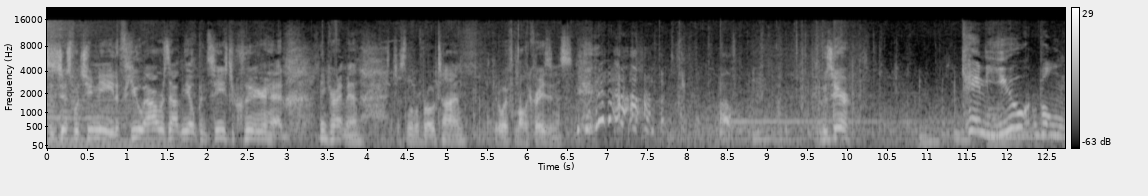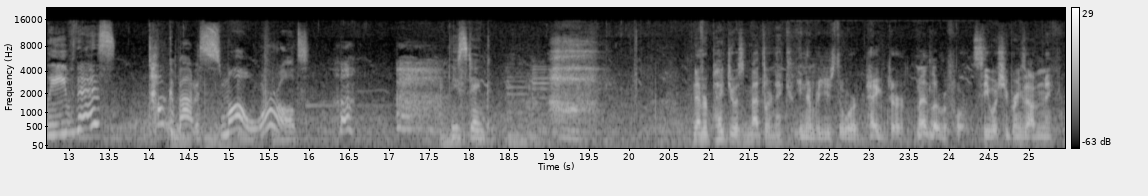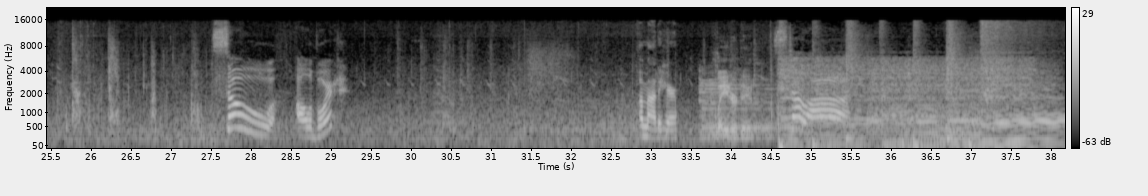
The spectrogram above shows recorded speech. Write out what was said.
This is just what you need. A few hours out in the open seas to clear your head. I think you're right, man. Just a little bro time. Get away from all the craziness. oh. Who's here? Can you believe this? Talk about a small world. you stink. Never pegged you as a meddler, Nick. You never used the word pegged or meddler before. See what she brings out in me? So, all aboard? I'm out of here. Later, dude. Stella!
